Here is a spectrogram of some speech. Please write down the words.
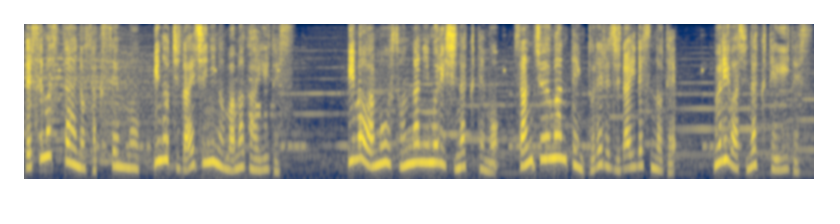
デスマスターの作戦も命大事にのままがいいです。今はもうそんなに無理しなくても30万点取れる時代ですので、無理はしなくていいです。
